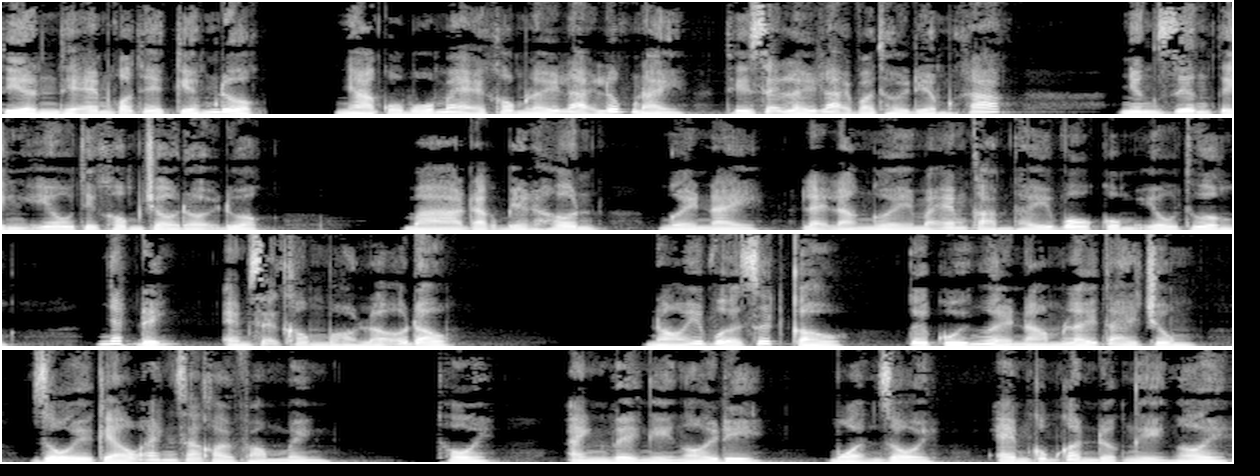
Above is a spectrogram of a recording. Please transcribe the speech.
Tiền thì em có thể kiếm được, Nhà của bố mẹ không lấy lại lúc này Thì sẽ lấy lại vào thời điểm khác, Nhưng riêng tình yêu thì không chờ đợi được. Mà đặc biệt hơn Người này lại là người mà em cảm thấy vô cùng yêu thương. Nhất định em sẽ không bỏ lỡ đâu. Nói vừa dứt câu, Tôi cúi người nắm lấy tay Trung, Rồi kéo anh ra khỏi phòng mình. Thôi, anh về nghỉ ngơi đi, Muộn rồi, em cũng cần được nghỉ ngơi.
